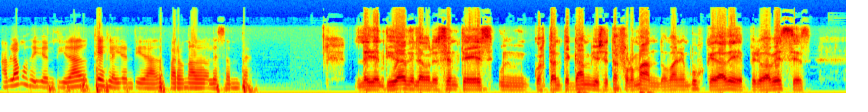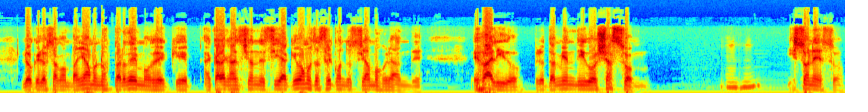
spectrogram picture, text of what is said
Hablamos de identidad, ¿qué es la identidad para un adolescente? La identidad del adolescente es un constante cambio y se está formando, van en búsqueda de, pero a veces lo que los acompañamos nos perdemos de que acá la canción decía, ¿qué vamos a hacer cuando seamos grandes? Es válido, pero también digo, ya son. Y son eso,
